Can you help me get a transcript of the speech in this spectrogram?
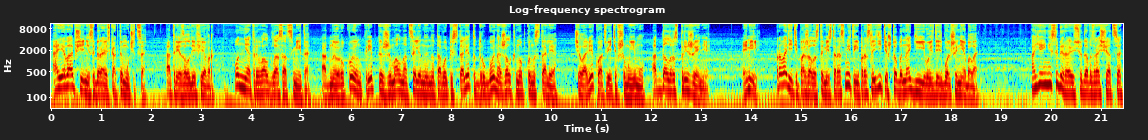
«А я вообще не собираюсь как-то мучиться», – отрезал Лефевр. Он не отрывал глаз от Смита. Одной рукой он крепко сжимал нацеленный на того пистолет, другой нажал кнопку на столе. Человеку, ответившему ему, отдал распоряжение. «Эмиль, проводите, пожалуйста, мистера Смита и проследите, чтобы ноги его здесь больше не было». «А я и не собираюсь сюда возвращаться»,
